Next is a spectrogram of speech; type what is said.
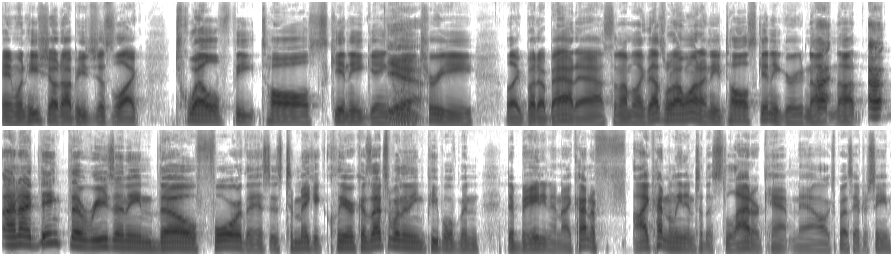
And when he showed up, he's just like twelve feet tall, skinny, gangly Yeah. tree, like but a badass. And I'm like, that's what I want. I need tall, skinny Groot, not I- not. Uh, and I think the reasoning though for this is to make it clear because that's one thing people have been debating, and I kind of I kind of lean into this latter camp now, especially after seeing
